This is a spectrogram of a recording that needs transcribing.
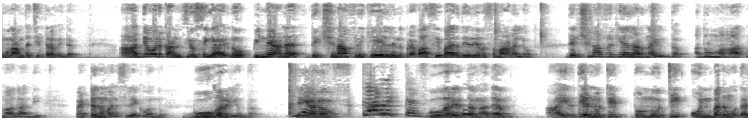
മൂന്നാമത്തെ ചിത്രം ഇത്. ആദ്യം ഒരു കൺഫ്യൂസിംഗ് ആയിരുന്നു. പിന്നെയാണ് ദക്ഷിണാഫ്രിക്കയിൽ നിന്ന് പ്രവാസി ഭാരതീയ ദിവസമാണല്ലോ. ദക്ഷിണാഫ്രിക്കയിൽ നടന്ന യുദ്ധം അതും മഹാത്മാഗാന്ധി പെട്ടെന്ന് മനസ്സിലേക്ക് വന്നു. ബൂവർ യുദ്ധം. ശരിയാണോ? ബൂവർ യുദ്ധം അത് ആയിരത്തി എണ്ണൂറ്റി തൊണ്ണൂറ്റി ഒൻപത് മുതൽ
